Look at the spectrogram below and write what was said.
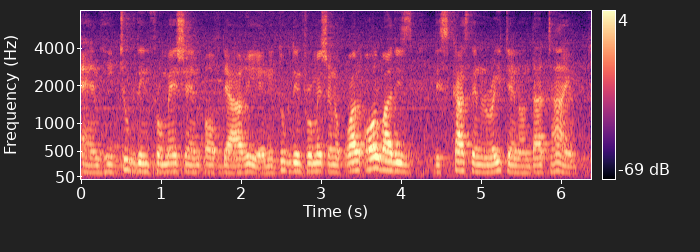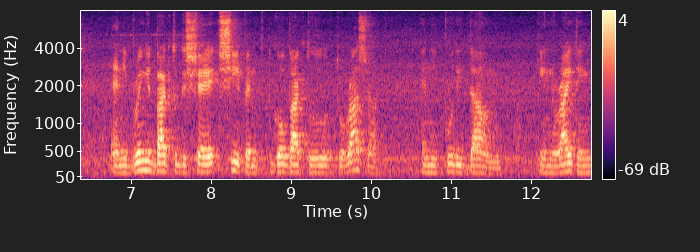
and he took the information of the Ari, and he took the information of all, all what is discussed and written on that time, and he bring it back to the ship and go back to, to Russia, and he put it down in writing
